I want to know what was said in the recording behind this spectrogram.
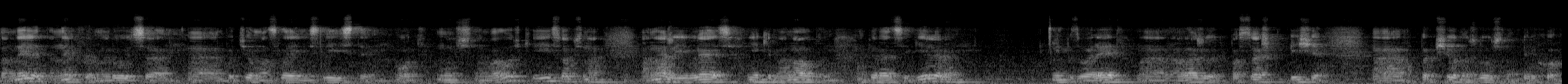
тоннеле. Тоннель формируется путем отслоения слизистой от мышечной оболочки. И, собственно, она же является неким аналогом операции Геллера, и позволяет налаживать пассаж пищи по пищеводно-желудочному переходу.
